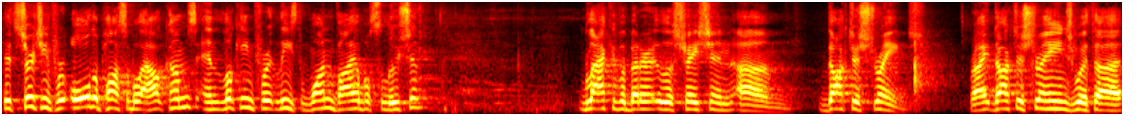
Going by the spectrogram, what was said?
that's searching for all the possible outcomes and looking for at least one viable solution? Lack of a better illustration, um, Doctor Strange right? Doctor Strange with uh,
